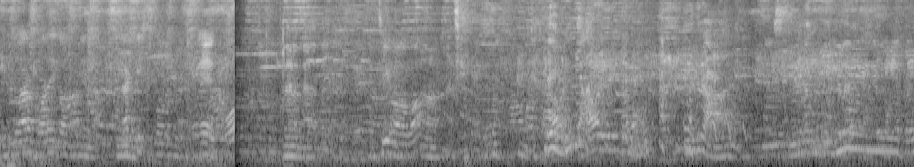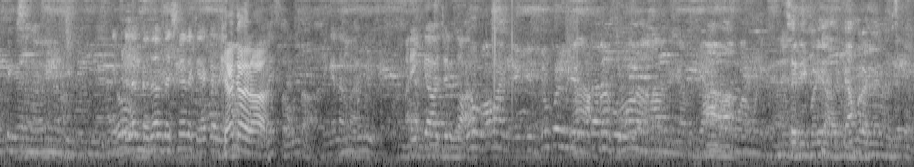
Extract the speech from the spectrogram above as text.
இந்த வாரம் போகிறதுக்கு கவர் பண்ணிடலாம் மேலே மேலே ஜீவாவா? கேட்காது சரி இப்படி அது கேமரா இல்லை நினச்சிட்டேன்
